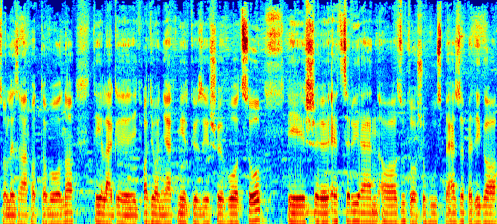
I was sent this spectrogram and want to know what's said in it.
háromszor lezárhatta volna, tényleg egy agyonnyert mérkőzésről volt szó, és egyszerűen az utolsó 20 percben pedig a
